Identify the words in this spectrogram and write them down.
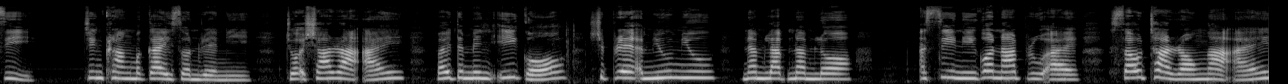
ซีจิงครังมะไกซอนเรนีจอชาราไอวิตามินอีก็สเปรย์มิวมิวนำลับนำลอ အစီနီကိုနာပရူအိုင်စောက်ထရောင်းငါအိုင်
